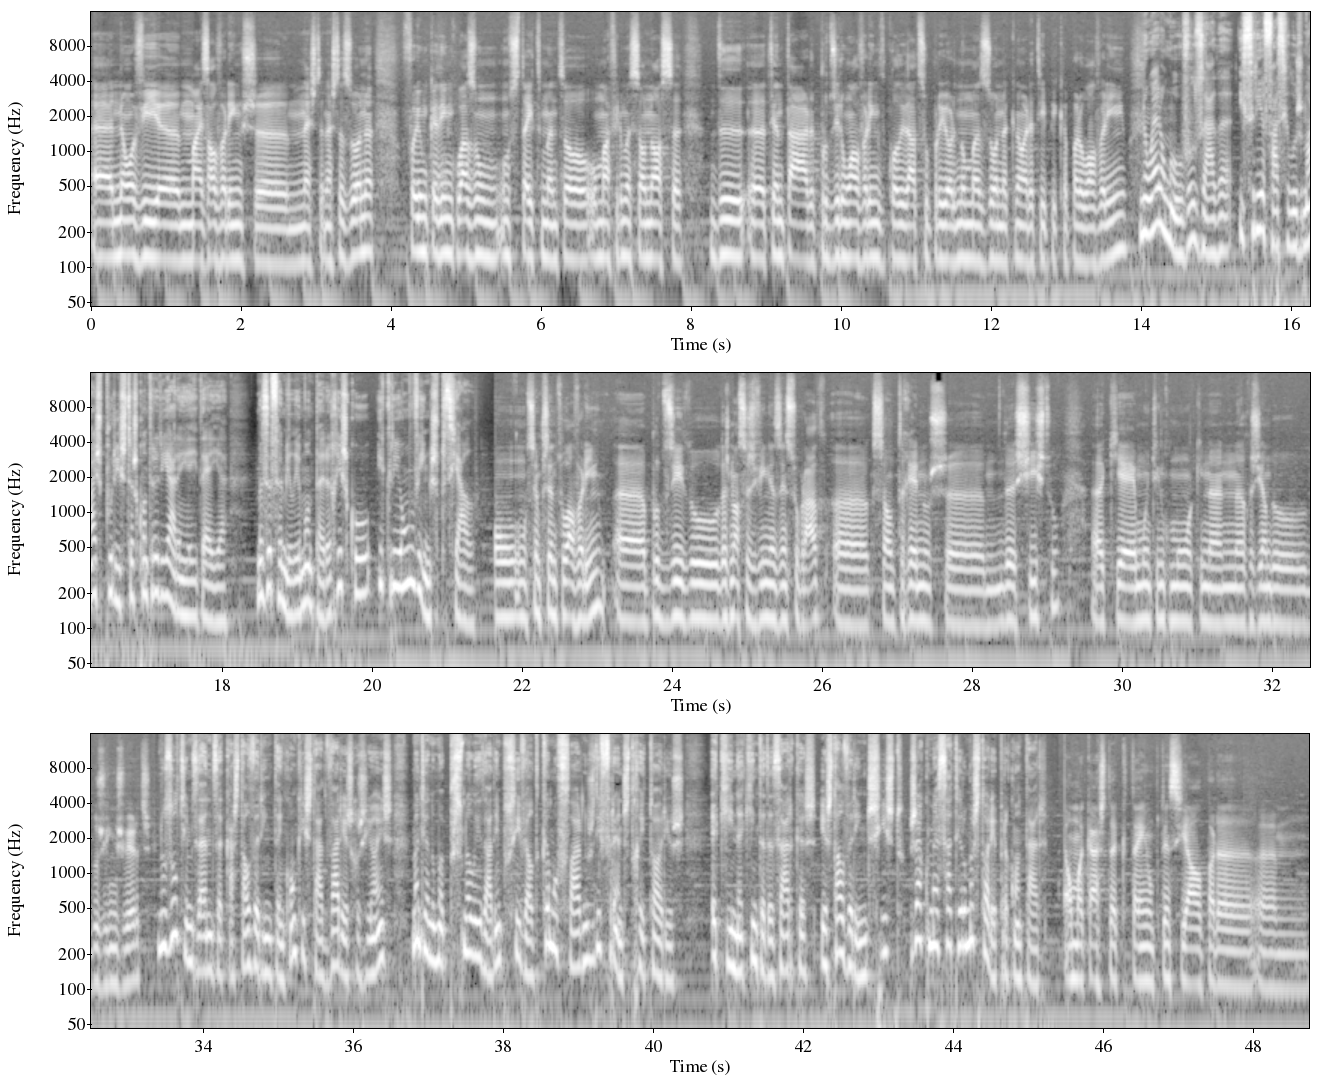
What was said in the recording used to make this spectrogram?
Uh, não havia mais alvarinhos uh, nesta, nesta zona. Foi um bocadinho quase um, um statement ou uma afirmação nossa de uh, tentar produzir um alvarinho de qualidade superior numa zona que não era típica para o alvarinho. Não era uma uva usada e seria fácil os mais puristas contrariarem a ideia, mas a família Monteiro arriscou e criou um vinho especial. Um 100% alvarinho, uh, produzido das nossas vinhas em Sobrado, uh, que são terrenos uh, de xisto, que é muito incomum aqui na, na região do, dos vinhos verdes. Nos últimos anos, a casta alvarinho tem conquistado várias regiões, mantendo uma personalidade impossível de camuflar nos diferentes territórios. Aqui na Quinta das Arcas, este alvarinho de xisto já começa a ter uma história para contar. É uma casta que tem um potencial para... Um,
